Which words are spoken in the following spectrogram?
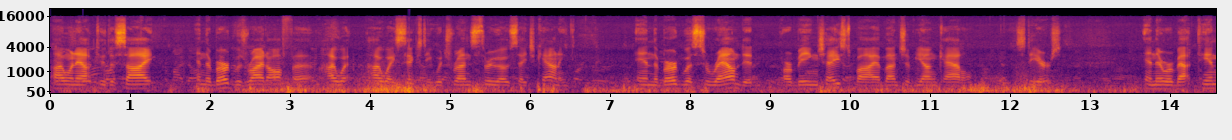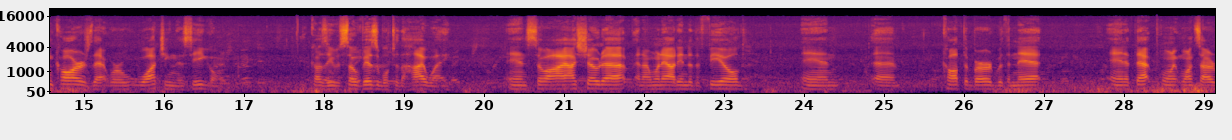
I went out to the site, and the bird was right off uh, Highway, Highway 60, which runs through Osage County. And the bird was surrounded or being chased by a bunch of young cattle, steers. And there were about 10 cars that were watching this eagle because he was so visible to the highway. And so I, I showed up and I went out into the field and uh, caught the bird with a net and at that point, once I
